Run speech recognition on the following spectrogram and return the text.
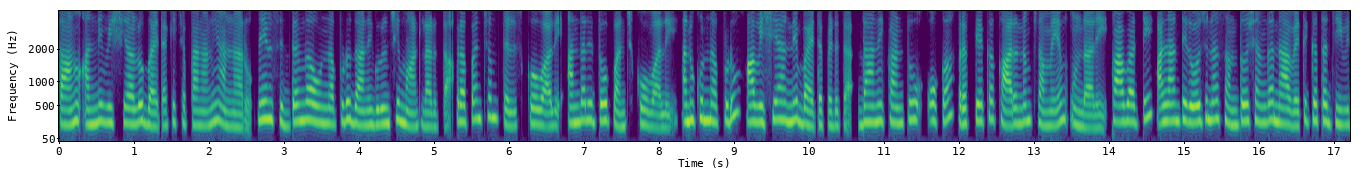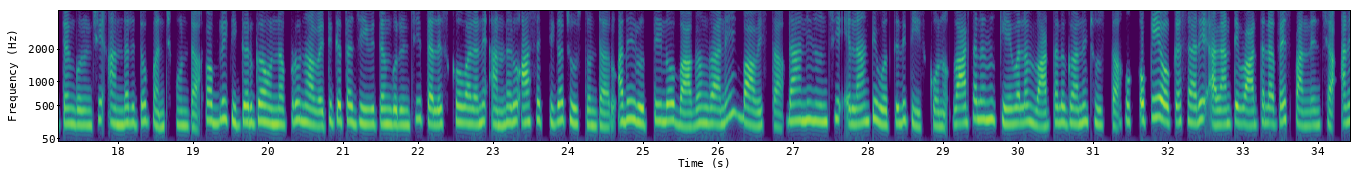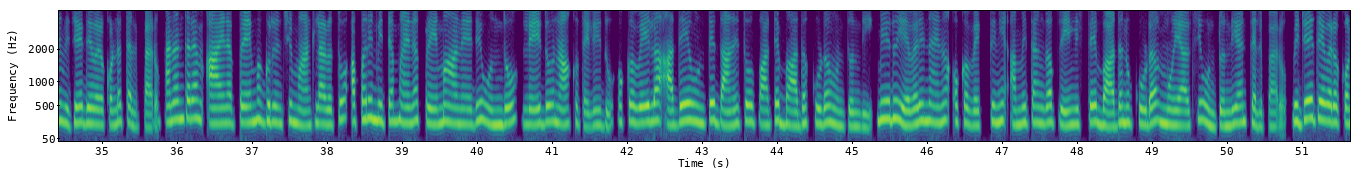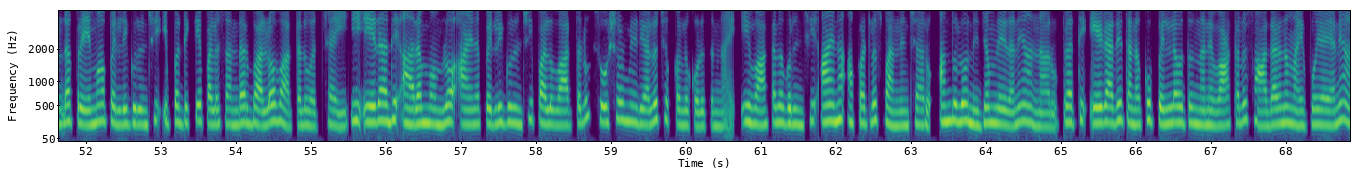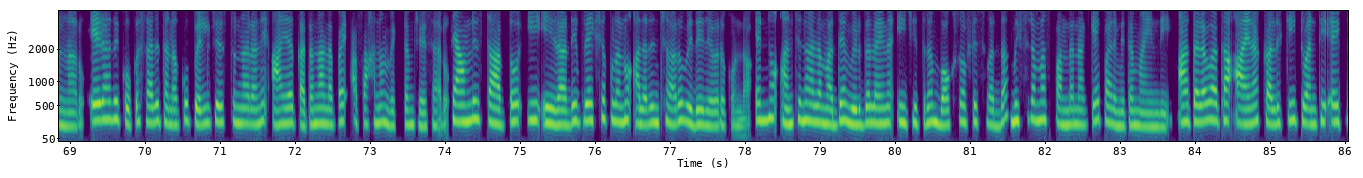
తాను అన్ని విషయాలు బయటకి చెప్తానని అన్నారు. నేను సిద్ధంగా ఉన్నప్పుడు దాని గురించి మాట్లాడతా. ప్రపంచం తెలుసుకోవాలి అందరితో పంచుకోవాలి అనుకున్నప్పుడు ఆ విషయాన్ని బయట పెడతా దానికంటూ ఒక ప్రత్యేక కారణం సమయం ఉండాలి. కాబట్టి అలాంటి రోజున సంతోషంగా నా వ్యక్తిగత జీవితం గురించి అందరితో పంచుకుంటా. పబ్లిక్ ఫిగర్గా ఉన్నప్పుడు నా వ్యక్తిగత జీవితం గురించి తెలుసుకోవాలని అందరూ ఆసక్తిగా చూస్తుంటారు. అది వృత్తిలో భాగంగానే భావిస్తా. దాని నుంచి ఎలాంటి ఒత్తిడి తీసుకోను. వార్తలను కేవలం వార్తలుగానే చూస్తా. ఒకే ఒక్కసారి అలాంటి వార్తలపై స్పందించా అని విజయ్ దేవరకొండ తెలిపారు. అనంతరం ఆయన ప్రేమ గురించి మాట్లాడుతూ అపరిమితమైన ప్రేమ అనేది ఉందో లేదో నాకు తెలియదు ఒకవేళ అదే ఉంటే దానితో పాటే బాధ కూడా ఉంటుంది. మీరు ఎవరినైనా ఒక వ్యక్తిని అమితంగా ప్రేమిస్తే బాధను కూడా మోయాల్సి ఉంటుంది అని తెలిపారు. విజయ్ దేవరకొండ ప్రేమ పెళ్ళి గురించి ఇప్పటికే పలు సందర్భాల్లో వార్తలు వచ్చాయి. ఈ ఏడాది ఆరంభంలో ఆయన పెళ్ళి గురించి పలు వార్తలు సోషల్ మీడియాలో చుక్కలు కొడుతున్నాయి. ఈ వార్తల గురించి ఆయన అప్పట్లో స్పందించారు. అందులో నిజం లేదని అన్నారు. ప్రతి ఏడాది తనకు పెళ్ళవుతుందనే వార్తలు సాధారణం అయిపోయాయని అన్నారు. ఏడాదికి ఒకసారి తనకు పెళ్ళి చేస్తున్నారని ఆయా కథనాలపై అసహనం వ్యక్తం చేశారు. ఫ్యామిలీ స్టార్తో ఈ ఏడాది ప్రేక్షకులను అలరించారు విజయ్ దేవరకొండ. ఎన్నో అంచనాల మధ్య విడుదలైన ఈ చిత్రం బాక్సాఫీస్ వద్ద మిశ్రమ స్పందనకే పరిమితమైంది. ఆ తర్వాత ఆయన కలికి ట్వంటీ ఎయిట్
